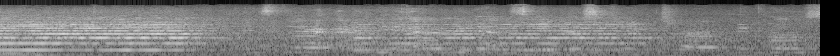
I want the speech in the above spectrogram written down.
Hmm. Is there any evidence in the scripture? Because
